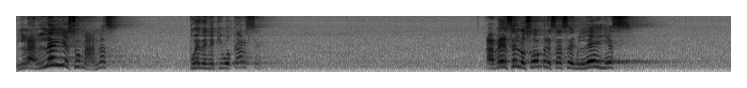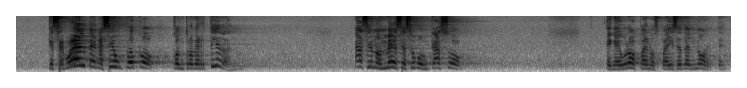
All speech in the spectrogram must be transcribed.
Las leyes humanas pueden equivocarse. A veces los hombres hacen leyes que se vuelven así un poco controvertidas. Hace unos meses hubo un caso en Europa, en los países del norte,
